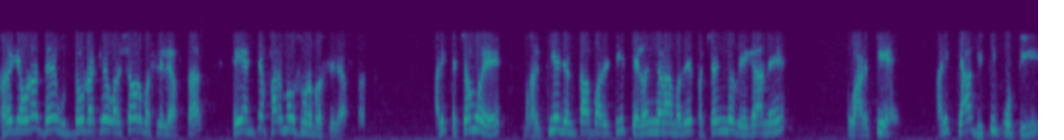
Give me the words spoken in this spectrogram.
फरक एवढाच आहे उद्धव ठाकरे वर्षावर बसलेले असतात. हे यांच्या फार्म हाऊसवर बसलेले असतात. आणि त्याच्यामुळे भारतीय जनता पार्टी तेलंगणामध्ये प्रचंड वेगाने वाढती आहे आणि त्या भीतीपोटी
